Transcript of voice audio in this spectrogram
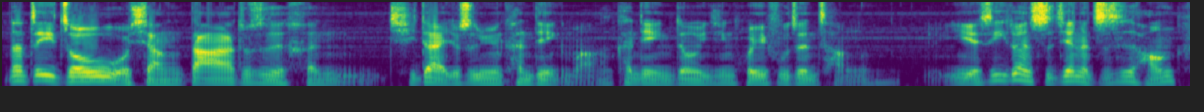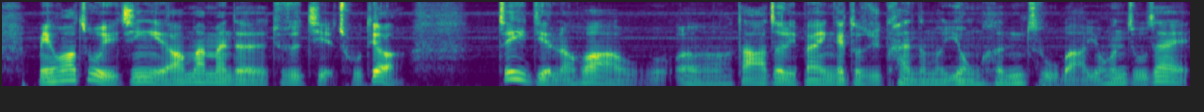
那这一周我想大家就是很期待，就是因为看电影嘛，看电影都已经恢复正常了，也是一段时间了，只是好像梅花座已经也要慢慢的就是解除掉这一点的话，我呃大家这礼拜应该都去看那么永恒族吧，永恒族在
